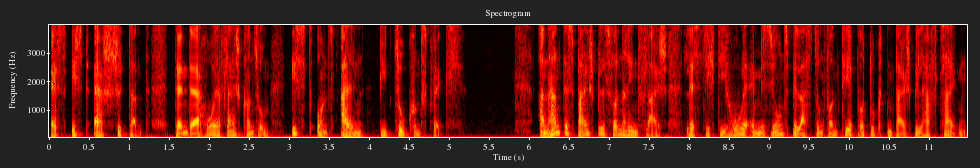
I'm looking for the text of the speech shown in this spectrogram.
Es ist erschütternd, denn der hohe Fleischkonsum ist uns allen die Zukunft weg. Anhand des Beispiels von Rindfleisch lässt sich die hohe Emissionsbelastung von Tierprodukten beispielhaft zeigen.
